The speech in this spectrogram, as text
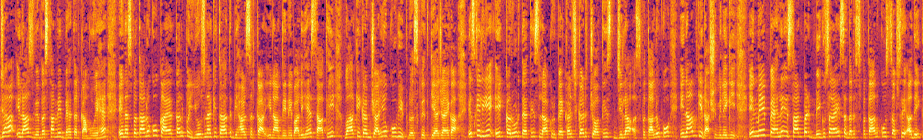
जहाँ इलाज व्यवस्था में बेहतर काम हुए हैं। इन अस्पतालों को कायाकल्प योजना के तहत बिहार सरकार इनाम देने वाली है। साथ ही वहाँ के कर्मचारियों को भी पुरस्कृत किया जाएगा। इसके लिए एक करोड़ तैतीस लाख रूपए खर्च कर चौतीस जिला अस्पतालों को इनाम की राशि मिलेगी। इनमें पहले स्थान पर बेगूसराय सदर अस्पताल को सबसे अधिक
